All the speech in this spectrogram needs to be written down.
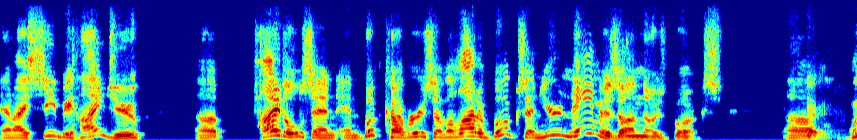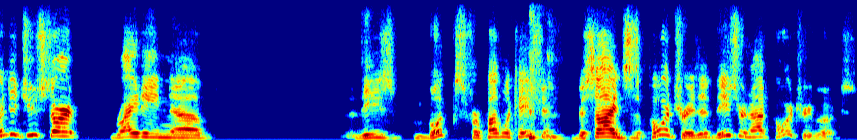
and I see behind you uh, titles and and book covers of a lot of books, and your name is on those books. Uh, when did you start writing uh, these books for publication? Besides the poetry, these are not poetry books.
